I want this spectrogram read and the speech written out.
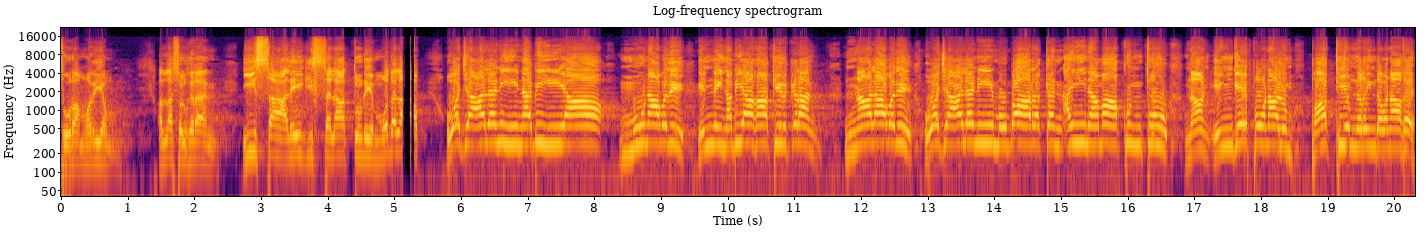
சூரா மரியம். அல்லாஹ் சொல்கிறான் ஈசா அலைகி சலாத்துடைய வஜஅலனி மூணாவது என்னை நபியாக ஆக்கியிருக்கிறான். நாலாவது வஜஅலனி முபாரக்கன் ஐனமா குந்து நான் எங்கே போனாலும் பாக்கியம் நிறைந்தவனாக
